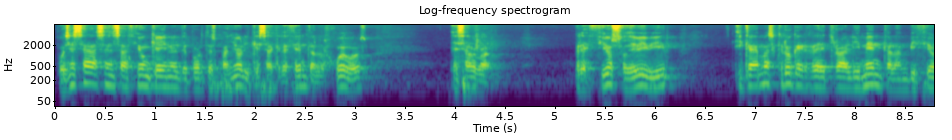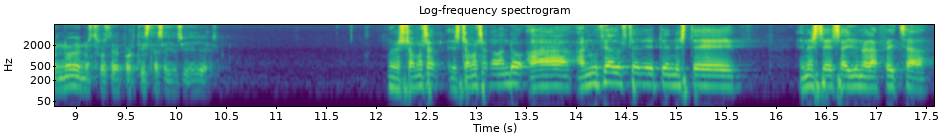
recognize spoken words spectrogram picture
Pues esa sensación que hay en el deporte español y que se acrecenta en los Juegos es algo precioso de vivir y que además creo que retroalimenta la ambición ¿no? de nuestros deportistas, ellos y ellas. Bueno, estamos, estamos acabando. ¿Ha anunciado usted en este, en este desayuno la fecha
